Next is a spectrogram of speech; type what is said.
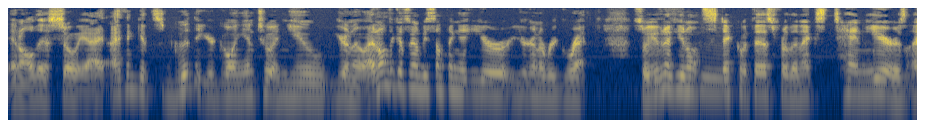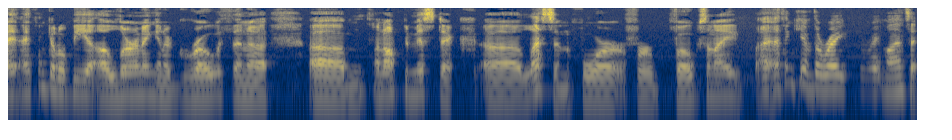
and all this. So I, I think it's good that you're going into it and you, you know, I don't think it's going to be something that you're, you're going to regret. So even if you don't mm-hmm. stick with this for the next 10 years, I, I think it'll be a, learning and a growth and a, um, an optimistic, uh, lesson for, for folks. And I, I think you have the the right the right mindset.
